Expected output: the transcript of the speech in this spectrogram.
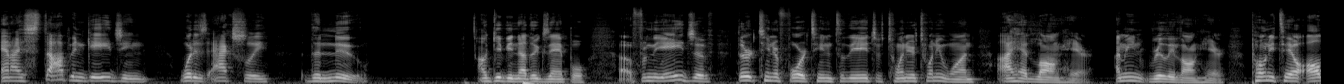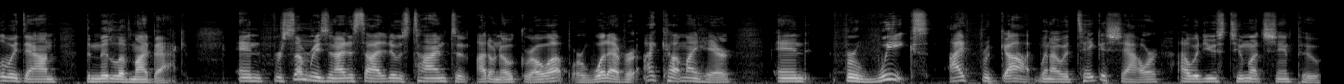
and I stop engaging what is actually the new. I'll give you another example. Uh, from the age of 13 or 14 until the age of 20 or 21, I had long hair. I mean, really long hair. Ponytail all the way down the middle of my back. And for some reason, I decided it was time to, I don't know, grow up or whatever. I cut my hair, and for weeks, I forgot when I would take a shower, I would use too much shampoo.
